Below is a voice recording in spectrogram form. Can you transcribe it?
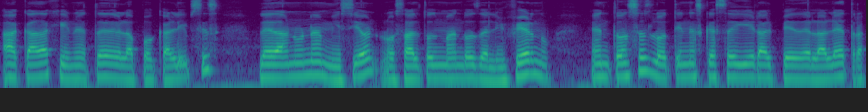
A cada jinete del apocalipsis le dan una misión los altos mandos del infierno. Entonces lo tienes que seguir al pie de la letra.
